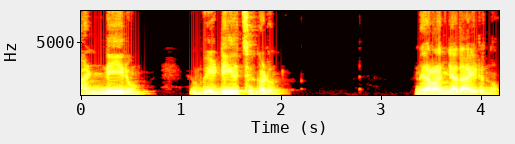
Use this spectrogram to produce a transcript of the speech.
കണ്ണീരും വെടിയൊച്ചകളും നിറഞ്ഞതായിരുന്നു.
